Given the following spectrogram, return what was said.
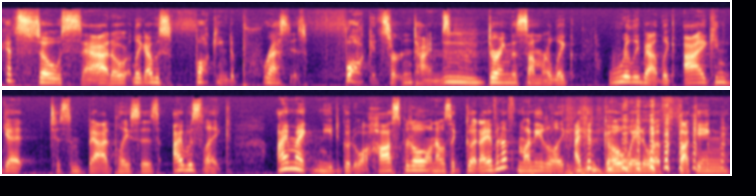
I got so sad. Over, like I was fucking depressed as fuck at certain times mm. during the summer, like really bad. Like I can get to some bad places. I was like. I might need to go to a hospital. And I was like, good, I have enough money to like, I could go away to a fucking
